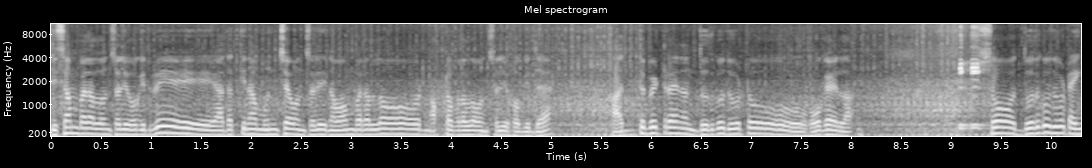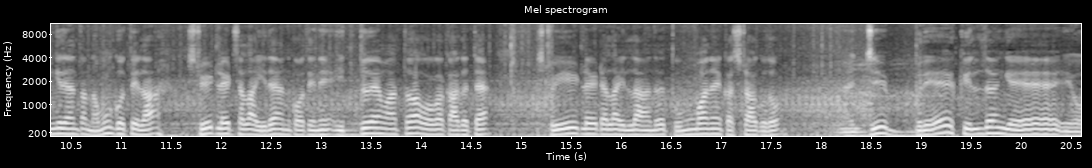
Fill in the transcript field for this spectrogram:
ಡಿಸೆಂಬರಲ್ಲಿ ಒಂದು ಸಲ ಹೋಗಿದ್ವಿ. ಅದಕ್ಕಿಂತ ಮುಂಚೆ ಒಂದು ಸಲ ನವಂಬರಲ್ಲೋ, ಅಕ್ಟೋಬರಲ್ಲೋ ಒಂದು ಸಲ ಹೋಗಿದ್ದೆ. ಅದು ಬಿಟ್ಟರೆ ನಾನು ದುರ್ಗದ ರೂಟು ಹೋಗೇ ಇಲ್ಲ. ಸೊ ದುರ್ಗದ ರೂಟ್ ಹೆಂಗಿದೆ ಅಂತ ನಮಗೆ ಗೊತ್ತಿಲ್ಲ. ಸ್ಟ್ರೀಟ್ ಲೈಟ್ಸ್ ಎಲ್ಲ ಇದೆ ಅನ್ಕೋತೀನಿ. ಇದ್ದರೆ ಮಾತ್ರ ಹೋಗೋಕ್ಕಾಗುತ್ತೆ. ಸ್ಟ್ರೀಟ್ ಲೈಟ್ ಎಲ್ಲ ಇಲ್ಲ ಅಂದರೆ ತುಂಬಾ ಕಷ್ಟ ಆಗೋದು. ಅಜ್ಜಿ, ಬ್ರೇಕ್ ಇಲ್ದಂಗೆ, ಅಯ್ಯೋ,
